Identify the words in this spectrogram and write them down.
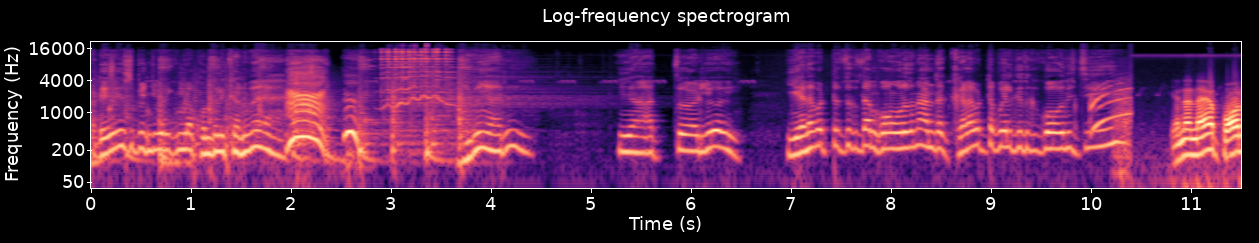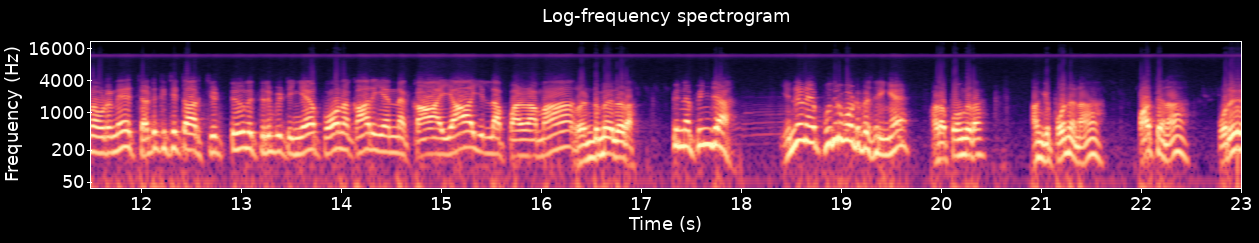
கடைசி பெஞ்சு வரைக்கும்ல கொந்தளிக்கானுவே? இவன் யாரு? அத்து அடியோ இளவட்டத்துக்கு தான் கோவம் வருதுன்னா அந்த கிளவட்ட பயலுக்கு இதுக்கு கோவம் வந்துச்சு? என்னண்ணே போன உடனே சடுக்கு சிட்டார் சிட்டுன்னு திரும்பிட்டீங்க. போன காரு என்ன காயா இல்ல பழமா? ரெண்டுமே இல்லடா. பின்ன பிஞ்சா என்னண்ணே புதிர் போட்டு பேசுறீங்க? அட போங்கடா. அங்க போனேனா பார்த்தேனா ஒரே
